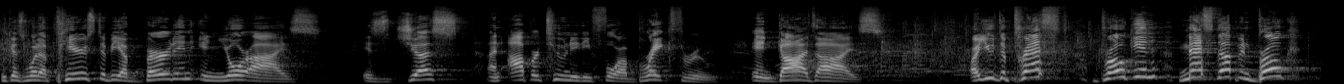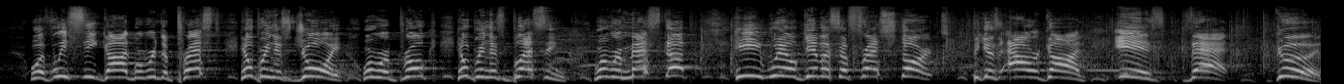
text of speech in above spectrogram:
Because what appears to be a burden in your eyes is just an opportunity for a breakthrough in God's eyes. Are you depressed, broken, messed up, and broke? Well, if we see God where we're depressed, He'll bring us joy. Where we're broke, He'll bring us blessing. Where we're messed up, He will give us a fresh start because our God is that good.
